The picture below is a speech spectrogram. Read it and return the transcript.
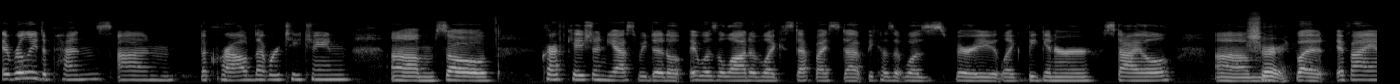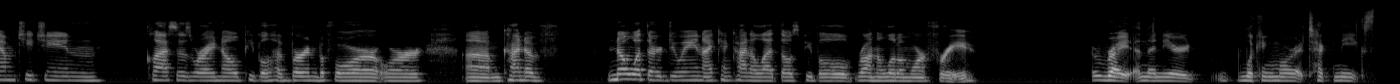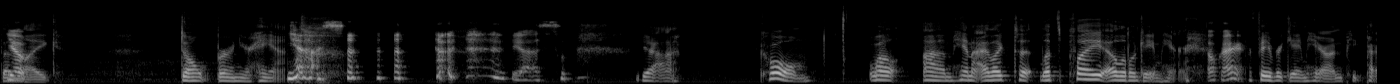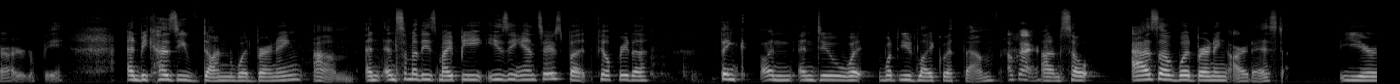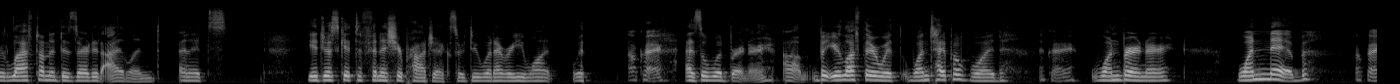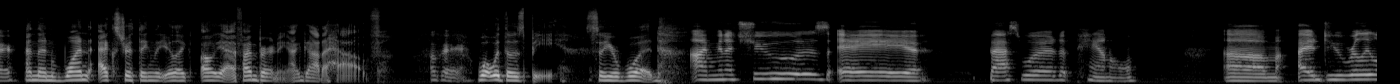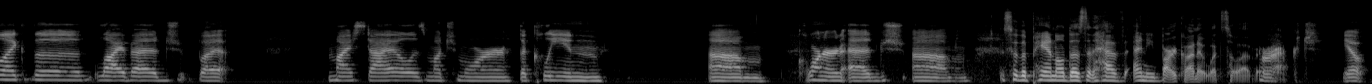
it really depends on the crowd that we're teaching. Um, so Craftcation, yes, we did. A, it was a lot of like step by step because it was very like beginner style. Um, Sure. But if I am teaching classes where I know people have burned before or um, kind of know what they're doing, I can kind of let those people run a little more free. Right, and then you're looking more at techniques than Yep. like don't burn your hand. Yes. yes. Yeah. Cool. Well, um, Hannah, I like to let's play a little game here. Okay. Our favorite game here on Peak Pyrography. And because you've done wood burning, um, and, and some of these might be easy answers, but feel free to think and, and do what, what you'd like with them. Okay. Um, so, as a wood burning artist, you're left on a deserted island, and it's you just get to finish your projects or do whatever you want with Okay. as a wood burner. Um, but you're left there with one type of wood, Okay. one burner, one nib, Okay. and then one extra thing that you're like, oh yeah, if I'm burning, I gotta have. Okay. What would those be? So your wood. I'm gonna choose a basswood panel. Um, I do really like the live edge, but my style is much more the clean, um, cornered edge. Um, So the panel doesn't have any bark on it whatsoever. correct. Yep.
